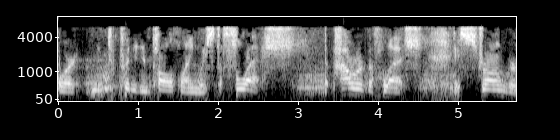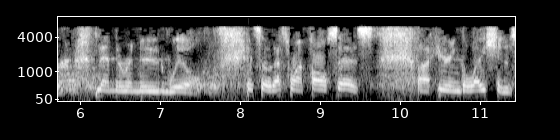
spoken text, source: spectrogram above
Or to put it in Paul's language, the flesh, the power of the flesh is stronger than the renewed will. And so that's why Paul says uh, here in Galatians,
